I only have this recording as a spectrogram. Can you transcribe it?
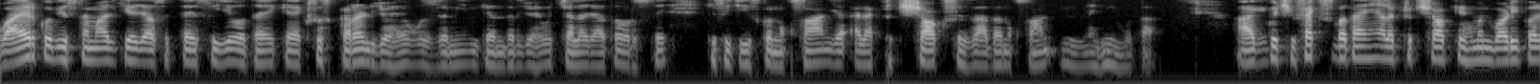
वायर को भी इस्तेमाल किया जा सकता है। इससे ये होता है कि एक्सेस करंट जो है, वो ज़मीन के अंदर जो है, वो चला जाता है और उससे किसी चीज़ को नुकसान या इलेक्ट्रिक शॉक से ज़्यादा नुकसान नहीं होता। आगे कुछ इफ़ेक्ट्स बताए। हैं इलेक्ट्रिक शॉक के ह्यूमन बॉडी पर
